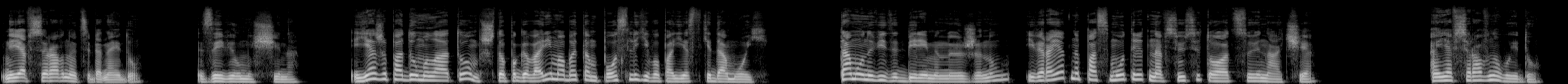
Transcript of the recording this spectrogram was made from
Я все равно тебя найду», — заявил мужчина. Я же подумала о том, что поговорим об этом после его поездки домой. Там он увидит беременную жену и, вероятно, посмотрит на всю ситуацию иначе. «А я все равно уйду»,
